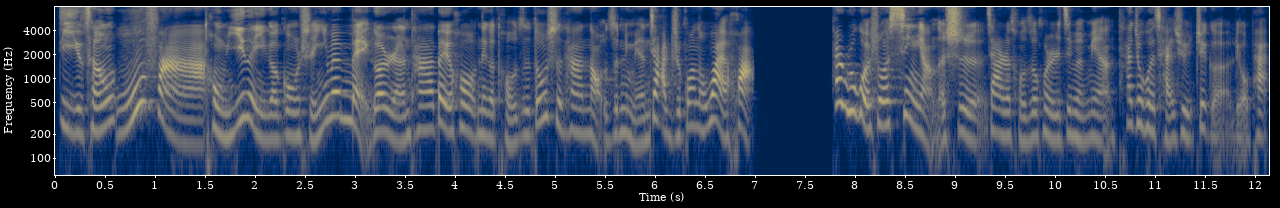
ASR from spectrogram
底层无法统一的一个共识，因为每个人他背后那个投资都是他脑子里面价值观的外化。他如果说信仰的是价值投资或者是基本面，他就会采取这个流派。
